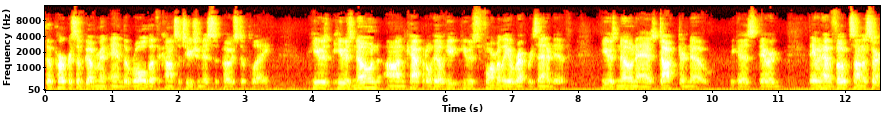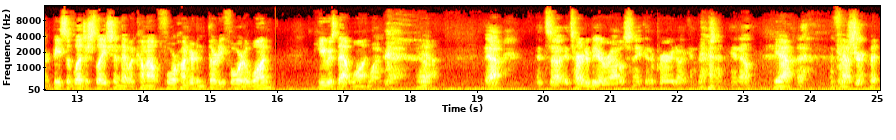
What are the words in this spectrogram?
the purpose of government and the role that the Constitution is supposed to play. He was he was known on Capitol Hill. He he was formerly a representative. He was known as Doctor No because they were they would have votes on a certain piece of legislation that would come out 434 to one. He was that one. One guy. Yeah. Yeah. yeah. It's uh, it's hard to be a rattlesnake at a prairie dog convention, you know. Yeah. For yeah. sure. But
